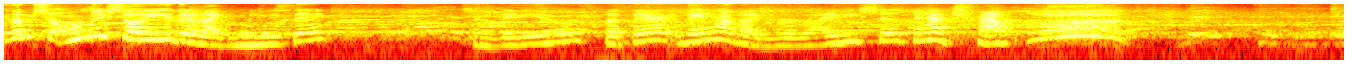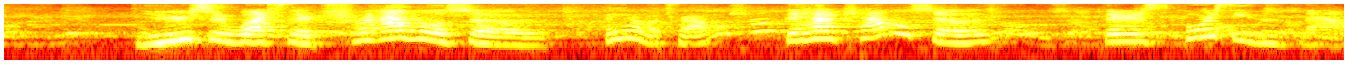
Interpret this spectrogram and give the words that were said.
Because I'm only showing you their like music and videos, but they are they have like variety shows. They have travel. you should watch their travel shows. They have a travel show. They have travel shows. There's four seasons now,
